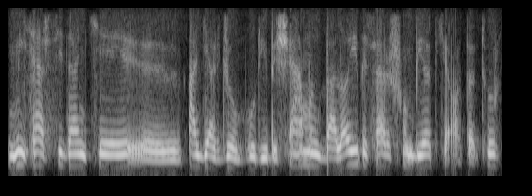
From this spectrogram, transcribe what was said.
میترسیدن که اگر جمهوری بشه همون بلایی به سرشون بیاد که آتاتورک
